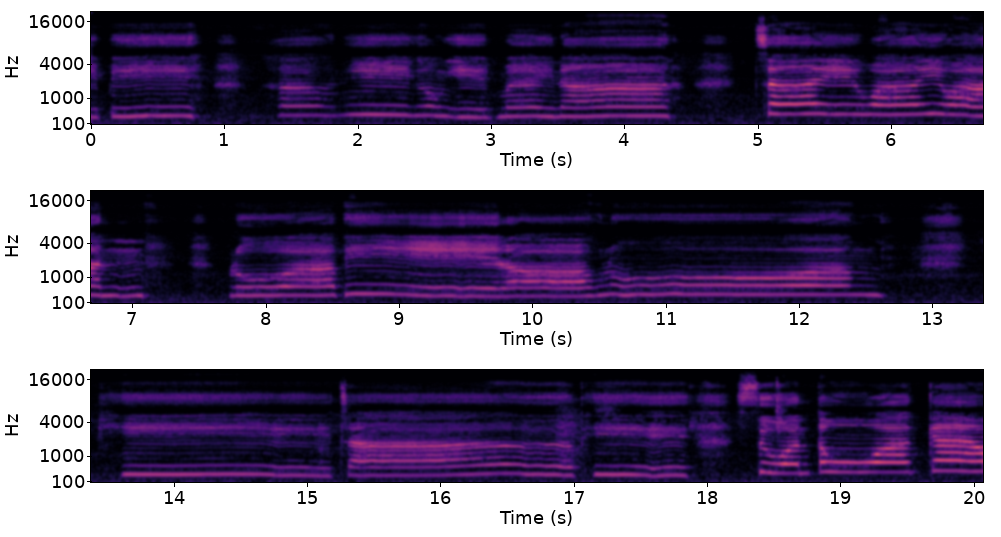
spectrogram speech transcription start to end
กี่ปีครานี้คงอีกไม่นาน ใจไว้วันกลัวพี่หลอกลวง พี่จ้าพี่ ส่วนตัวแก้ว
